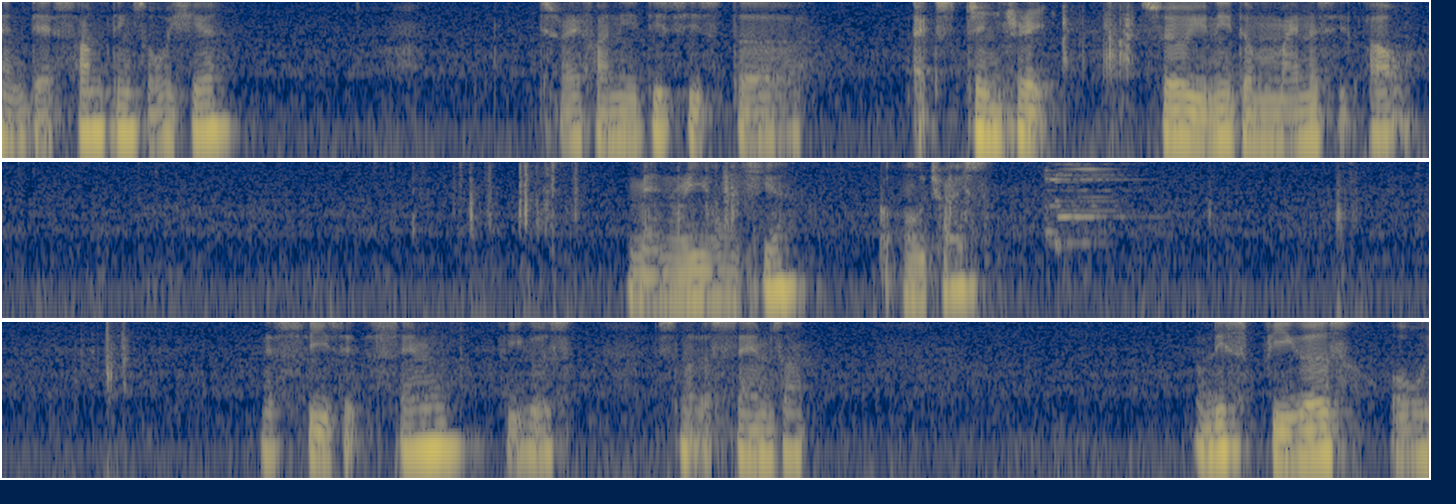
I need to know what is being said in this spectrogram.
and there's some things over here. It's very funny. This is the exchange rate. So you need to minus it out. Manually over here. Got no choice. Let's see is it the same figures? It's not the same so these figures over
